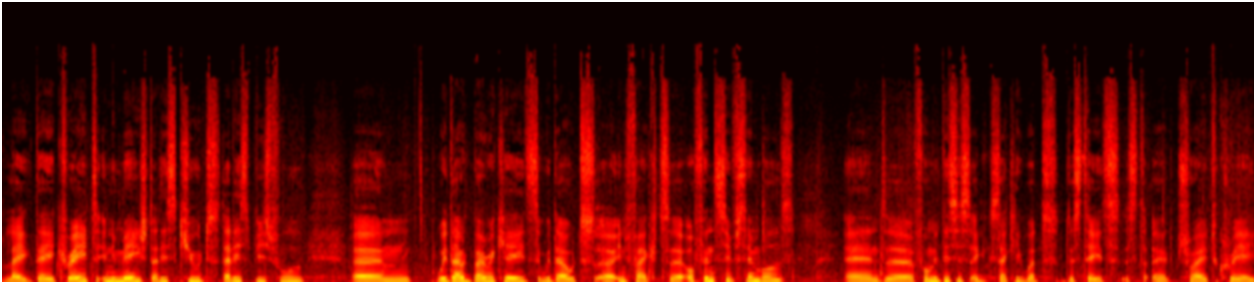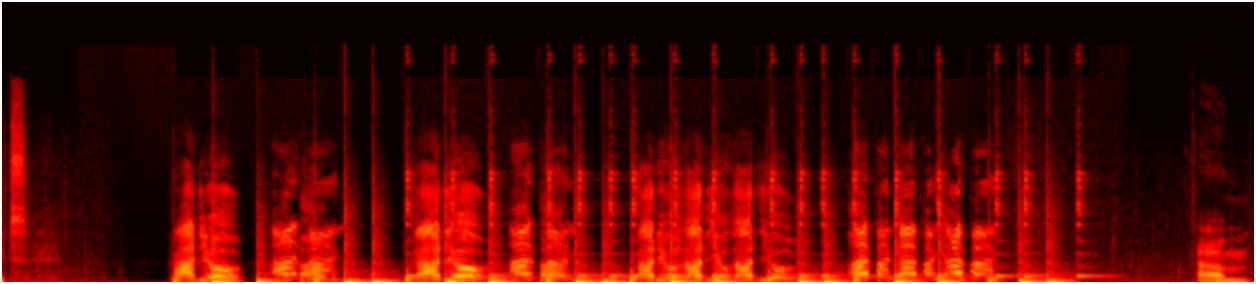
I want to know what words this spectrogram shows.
Like they create an image that is cute, that is peaceful, um, without barricades, without, uh, in fact, uh, offensive symbols. And uh, for me, this is exactly what the states st uh, try to create. Radio! Aalpunk! Radio! Aalpunk! Radio, Radio, Radio! Aalpunk, Aalpunk, Aalpunk! Um,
